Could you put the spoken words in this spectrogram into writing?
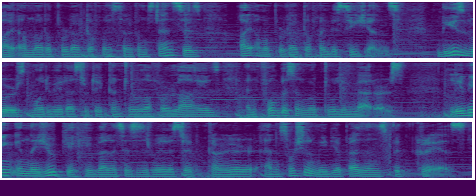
I am not a product of my circumstances, I am a product of my decisions. These words motivate us to take control of our lives and focus on what truly matters. Living in the UK, he balances his real estate career and social media presence with grace.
